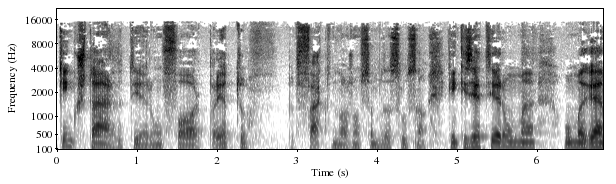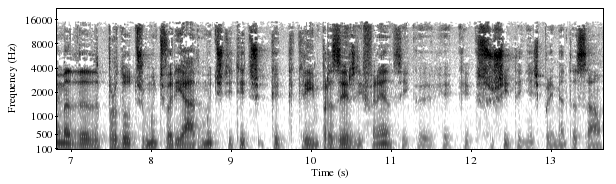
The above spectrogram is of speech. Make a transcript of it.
quem gostar de ter um for preto, de facto nós não somos a solução. Quem quiser ter uma, uma gama de, de produtos muito variada, muito distintos, que, que criem prazeres diferentes e que, que, que suscitem a experimentação,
